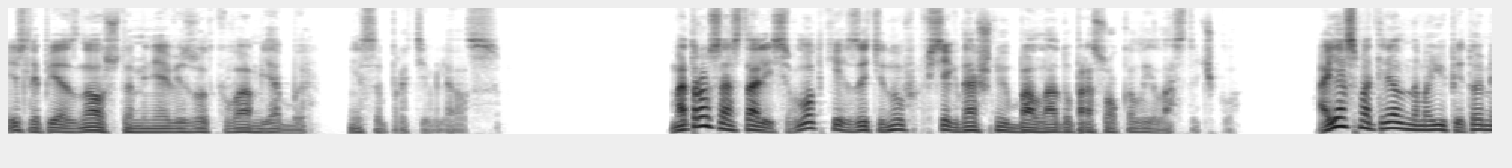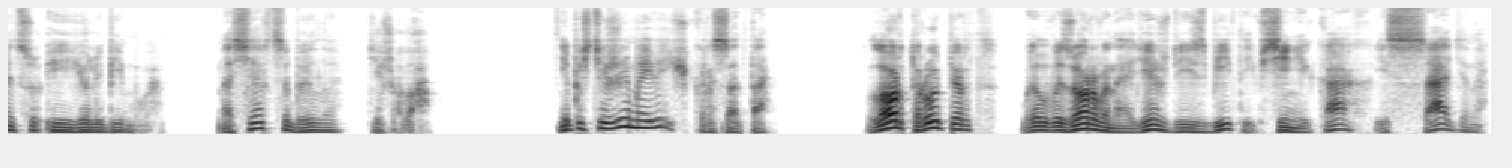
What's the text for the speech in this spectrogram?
Если б я знал, что меня везут к вам, я бы не сопротивлялся. Матросы остались в лодке, затянув всегдашнюю балладу про сокола и ласточку. А я смотрел на мою питомицу и ее любимого. На сердце было тяжело. Непостижимая вещь — красота. Лорд Руперт был в изорванной одежде, избитый, в синяках и ссадинах.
